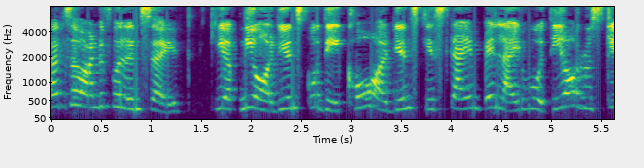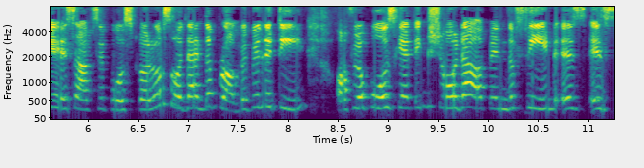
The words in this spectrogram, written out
that's a wonderful insight कि अपनी ऑडियंस को देखो ऑडियंस किस टाइम पे लाइव होती है और उसके हिसाब से पोस्ट करो so that the probability of your post getting showed up in the feed is is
